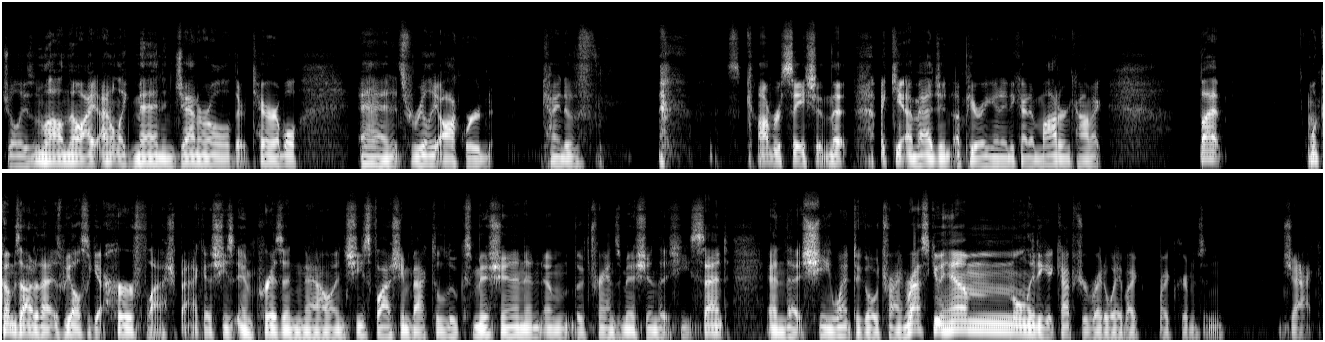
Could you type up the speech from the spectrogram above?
Jolie's, "Well, no, I, I don't like men in general. They're terrible." And it's really awkward, kind of conversation that I can't imagine appearing in any kind of modern comic. But what comes out of that is we also get her flashback as she's in prison now and she's flashing back to Luke's mission and, and, the transmission that he sent and that she went to go try and rescue him only to get captured right away by, by Crimson Jack.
